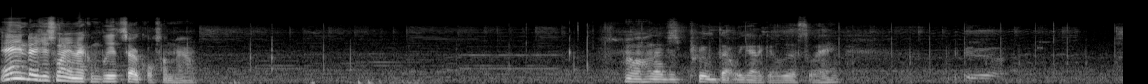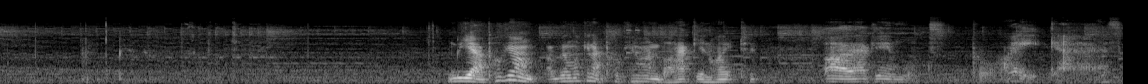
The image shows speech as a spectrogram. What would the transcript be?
And I just went in a complete circle somehow. Oh, that just proved that we gotta go this way. Yeah, Pokemon, I've been looking at Pokemon Black and White 2. Ah, that game looks great, guys.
